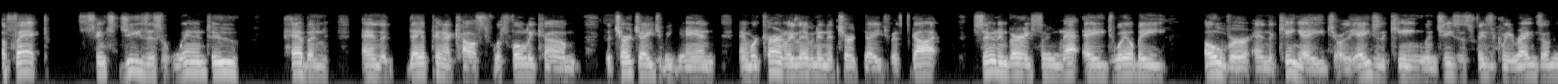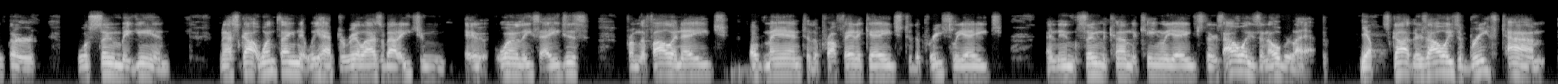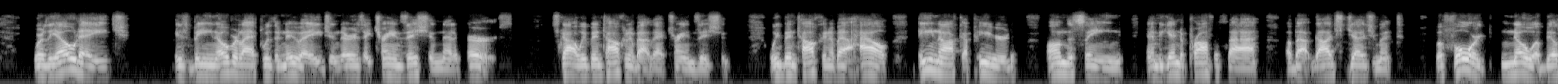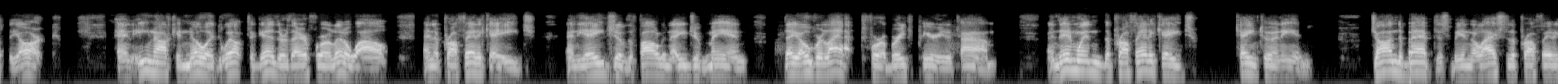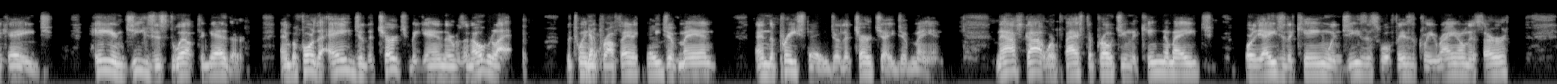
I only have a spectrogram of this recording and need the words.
effect since Jesus went into heaven and the day of Pentecost was fully come. The church age began, and we're currently living in the church age. But Scott, soon and very soon, that age will be over, and the king age, or the age of the king, when Jesus physically reigns on this earth, will soon begin. Now, Scott, one thing that we have to realize about each and eh, one of these ages, from the fallen age of man to the prophetic age to the priestly age, and then soon to come the kingly age, there's always an overlap. Yep. Scott, there's always a brief time where the old age is being overlapped with the new age, and there is a transition that occurs. Scott, we've been talking about that transition. We've been talking about how Enoch appeared on the scene and began to prophesy about God's judgment before Noah built the ark. And Enoch and Noah dwelt together there for a little while, and the prophetic age and the age of the fallen age of man, they overlapped for a brief period of time. And then when the prophetic age came to an end, John the Baptist being the last of the prophetic age, he and Jesus dwelt together. And before the age of the church began, there was an overlap between yep. the prophetic age of man and the priest age or the church age of man. Now, Scott, we're fast approaching the kingdom age or the age of the king when Jesus will physically reign on this earth.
